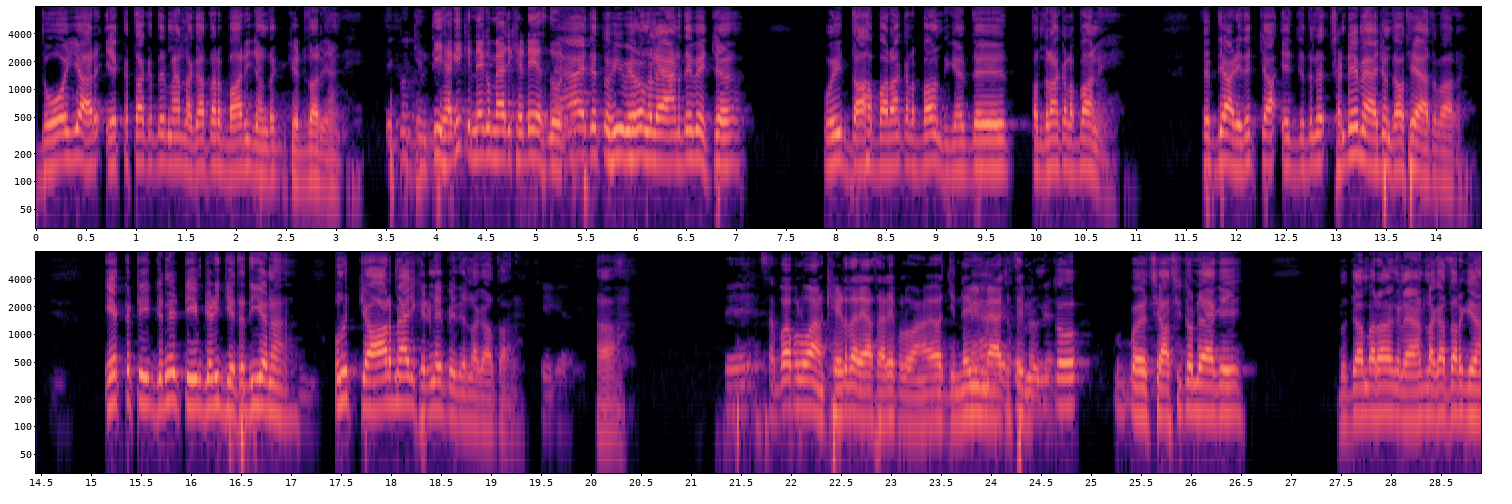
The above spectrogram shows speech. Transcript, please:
2001 ਤੱਕ ਤੇ ਮੈਂ ਲਗਾਤਾਰ ਬਾਹਰ ਹੀ ਜਾਂਦਾ ਖੇਡਦਾ ਰਿਹਾ ਜੀ। ਕੋਈ ਗਿਣਤੀ ਹੈਗੀ ਕਿੰਨੇ ਕੁ ਮੈਚ ਖੇਡੇ ਇਸ ਦੌਰ ਤੇ ਤੁਸੀਂ ਵੇਖੋ ਇੰਗਲੈਂਡ ਦੇ ਵਿੱਚ ਕੋਈ 10 12 ਕਲੱਬਾਂ ਹੁੰਦੀਆਂ ਤੇ 15 ਕਲੱਬਾਂ ਨੇ। ਤੇ ਦਿਹਾੜੀ ਦੇ ਜਦੋਂ ਸੰਡੇ ਮੈਚ ਹੁੰਦਾ ਉੱਥੇ ਐਤਵਾਰ ਇੱਕ ਟੀਮ ਜਿਹਨੇ ਟੀਮ ਜਿਹੜੀ ਜਿੱਤਦੀ ਹੈ ਨਾ ਉਹਨੂੰ ਚਾਰ ਮੈਚ ਖੇਡਣੇ ਪੈਂਦੇ ਲਗਾਤਾਰ। ਠੀਕ ਹੈ। ਹਾਂ। ਤੇ ਸੱਬਾ ਪਹਿਲਵਾਨ ਖੇਡਦਾ ਰਿਹਾ ਸਾਰੇ ਪਹਿਲਵਾਨ ਜਿੰਨੇ ਵੀ ਮੈਚ ਉੱਥੇ ਮਿਲਦੇ। ਤੋਂ 86 ਤੋਂ ਲੈ ਕੇ ਦੂਜਾ ਮੇਰਾ ਇੰਗਲੈਂਡ ਲਗਾਤਾਰ ਗਿਆ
